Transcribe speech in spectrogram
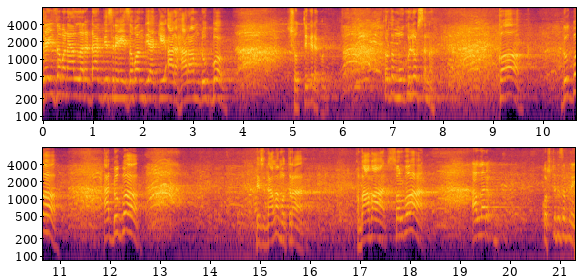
যেই জবানে আল্লাহরে ডাক দিয়েছেন, এই জবান দিয়া কি আর হারাম ডুববো? সত্যি করে এখন তোর তো মুখই লড়ছে না। ক? ডুবব? আর ডুবব? দেখছি দালা মত্রা। বাবা চলবো আর আল্লাহর কষ্ট দিচ্ছে আপনি?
